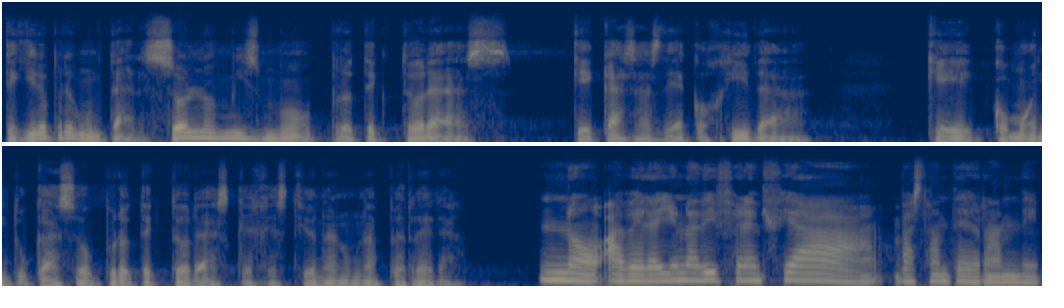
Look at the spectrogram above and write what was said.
Te quiero preguntar, ¿son lo mismo protectoras que casas de acogida que, como en tu caso, protectoras que gestionan una perrera? No, a ver, hay una diferencia bastante grande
